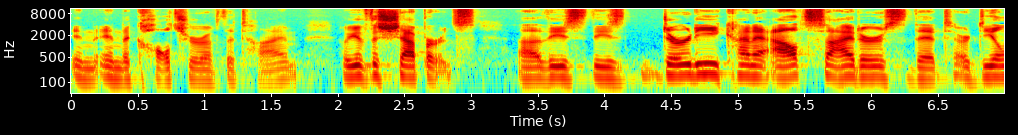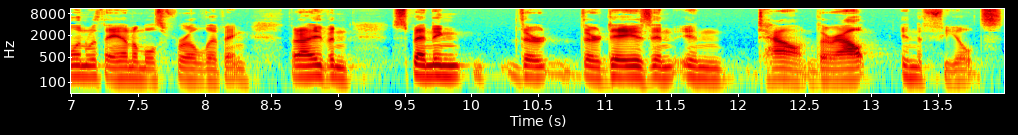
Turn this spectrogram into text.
in, in the culture of the time. We have the shepherds uh, these, these dirty kind of outsiders that are dealing with animals for a living. They're not even spending their, their days in, in town, they're out in the fields.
